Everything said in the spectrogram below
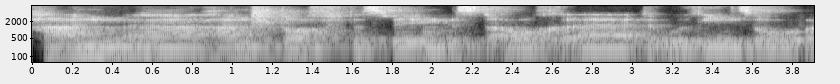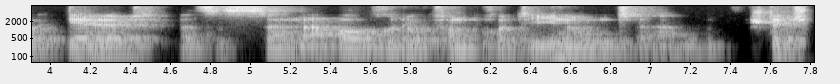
Hahn, äh, Harnstoff. Deswegen ist auch äh, der Urin so gelb. Das ist ein Abbauprodukt von Protein und ähm, Stickstoff.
